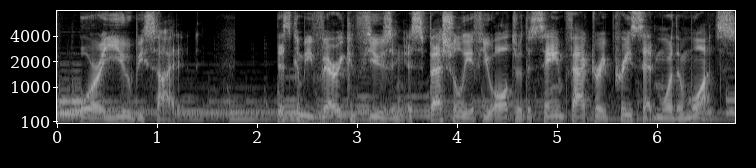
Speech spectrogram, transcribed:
or a U beside it. This can be very confusing, especially if you alter the same factory preset more than once.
